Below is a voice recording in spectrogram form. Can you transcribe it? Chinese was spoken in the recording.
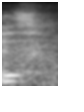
Isso.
